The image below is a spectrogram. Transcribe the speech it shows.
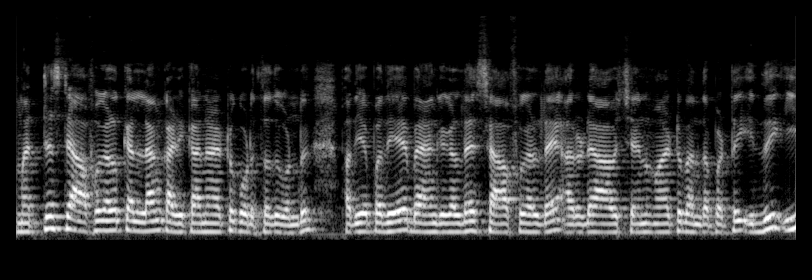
മറ്റ് സ്റ്റാഫുകൾക്കെല്ലാം കഴിക്കാനായിട്ട് കൊടുത്തത് കൊണ്ട് പതിയെ പതിയെ ബാങ്കുകളുടെ സ്റ്റാഫുകളുടെ അവരുടെ ആവശ്യവുമായിട്ട് ബന്ധപ്പെട്ട് ഇത് ഈ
